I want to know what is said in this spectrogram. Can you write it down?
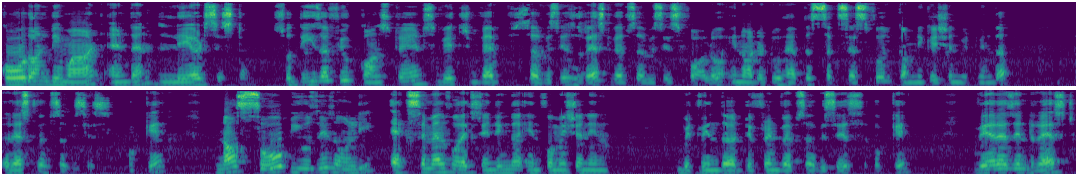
code on demand and then layered system. So these are few constraints which web services, REST web services follow in order to have the successful communication between the REST web services. Okay. Now SOAP uses only XML for exchanging the information in between the different web services. Okay. Whereas in REST,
